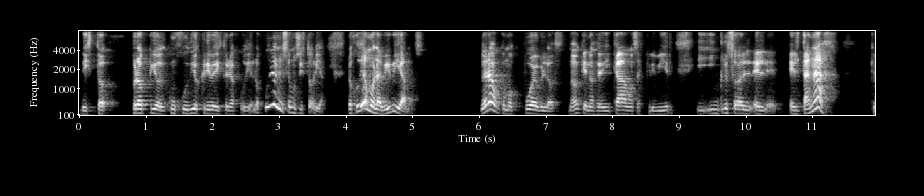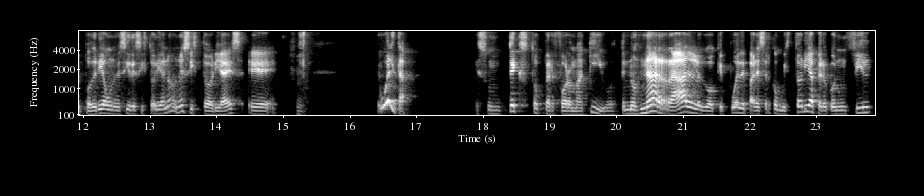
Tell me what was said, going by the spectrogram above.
de propio que un judío escribe de historia judía. Los judíos no hacemos historia, los judíos la vivíamos. No eran como pueblos ¿no? que nos dedicábamos a escribir. incluso el, el, el Tanaj que podría uno decir es historia, no, no es historia, es eh, de vuelta. Es un texto performativo, nos narra algo que puede parecer como historia, pero con un fil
